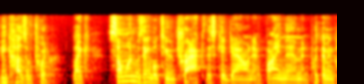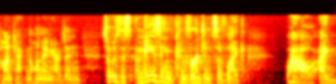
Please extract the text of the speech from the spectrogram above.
because of Twitter. Like someone was able to track this kid down and find them and put them in contact in the whole nine yards. And so it was this amazing convergence of like, wow, I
